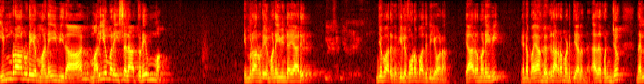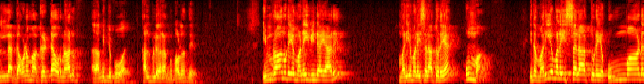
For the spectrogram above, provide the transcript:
இம்ரானுடைய மனைவிதான் மரியம் அலை சலாத்துடைய உம்மா. இம்ரானுடைய மனைவிண்டா யாரு? இங்க பாருங்க கீழே போனை பார்த்துட்டு வேணாம் யார மனைவி? என்ன பயம் கேட்குற அரை தான். அதை கொஞ்சம் நல்லா கவனமாக கேட்டால் ஒரு நாளும் அது அங்கிஞ்சு போவார் கல்பில் இறங்கும் அவ்வளோதான் தேவை இம்ரானுடைய மனைவிண்டா யாரு? மரியம் அலை சலாத்துடைய உம்மா. இந்த மரியம் அலை சலாத்துடைய உம்மாட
